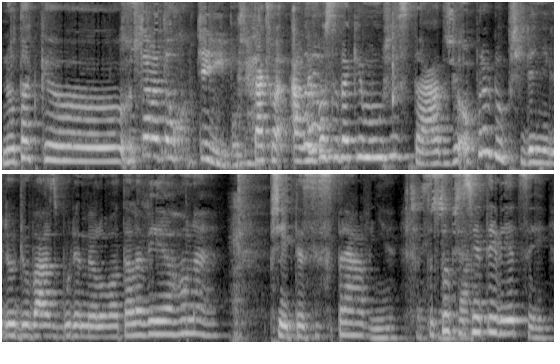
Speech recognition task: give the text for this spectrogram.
No tak... Uh, Zůstane to chtění pořád. takhle, a nebo se taky může stát, že opravdu přijde někdo do vás, bude milovat, ale vy jeho ne. Přijďte si správně. Přesně to jsou tak. přesně ty věci.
